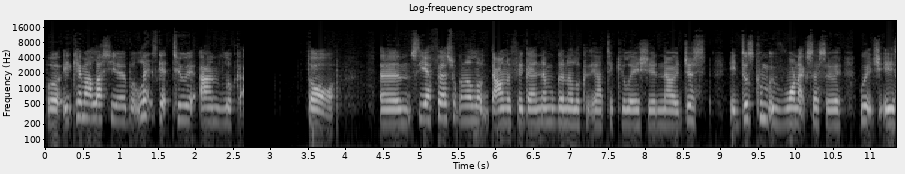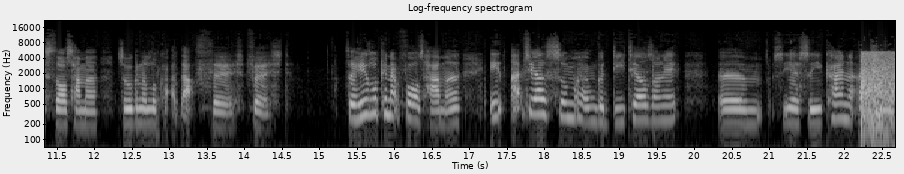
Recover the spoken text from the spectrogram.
But it came out last year. But let's get to it and look at Thor. Um, so yeah, first we're gonna look down the figure, and then we're gonna look at the articulation. Now it just it does come with one accessory, which is Thor's hammer. So we're gonna look at that first. First, so he's looking at Thor's hammer. It actually has some um, good details on it. Um, so yeah, so you can actually,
